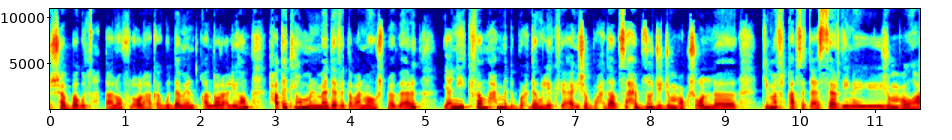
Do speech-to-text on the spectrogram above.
شابه قلت نحطها لهم في الأول هكا قدامي نبقى ندور عليهم. حطيت لهم الماء دافي طبعا ماهوش ما بارد يعني يكفى محمد بوحده ولا يكفي عائشة بوحدها. بصح بزوج يجمعوك شغل آه، كيما في القابسه تاع السردينة يجمعوها.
